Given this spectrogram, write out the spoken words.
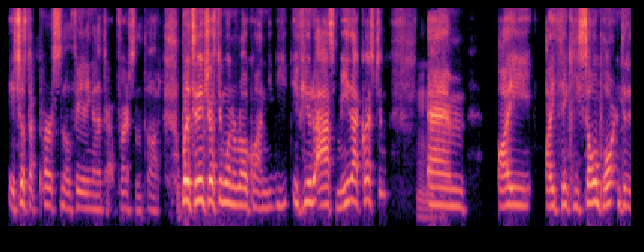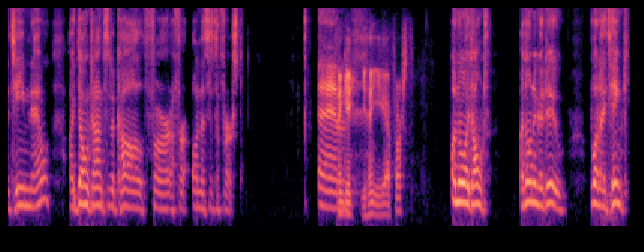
it's just a personal feeling and a personal thought. But it's an interesting one in Roquan. If you'd asked me that question, mm-hmm. um, I I think he's so important to the team now. I don't answer the call for for unless it's the first. Um, think you, you think you get first? Oh no, I don't. I don't think I do. But I think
